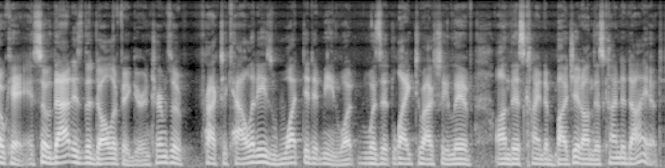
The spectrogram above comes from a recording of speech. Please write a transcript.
Okay, so that is the dollar figure. In terms of practicalities, what did it mean? What was it like to actually live on this kind of budget, on this kind of diet?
